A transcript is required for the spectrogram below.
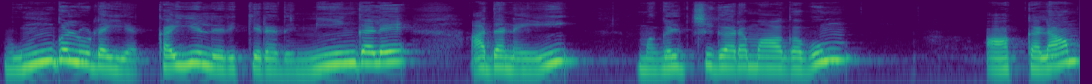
உங்களுடைய கையில் இருக்கிறது. நீங்களே அதனை மகிழ்ச்சிகரமாகவும் ஆக்கலாம்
